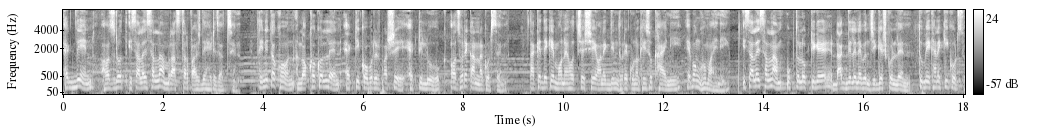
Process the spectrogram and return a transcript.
একদিন হজরত ইসা আলাইসাল্লাম রাস্তার পাশ দিয়ে হেঁটে যাচ্ছেন। তিনি তখন লক্ষ্য করলেন একটি কবরের পাশে একটি লোক অঝরে কান্না করছেন। তাকে দেখে মনে হচ্ছে সে অনেক দিন ধরে কোনো কিছু খায়নি এবং ঘুমায়নি। ঈসা আলাইসাল্লাম উক্ত লোকটিকে ডাক দিলেন এবং জিজ্ঞেস করলেন, তুমি এখানে কি করছ?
